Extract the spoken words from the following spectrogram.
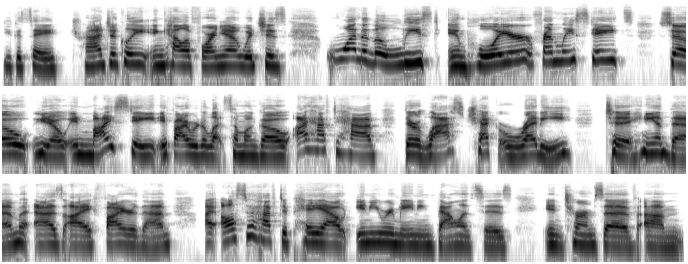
you could say tragically in California, which is one of the least employer friendly states. So, you know, in my state, if I were to let someone go, I have to have their last check ready to hand them as I fire them. I also have to pay out any remaining balances in terms of um,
